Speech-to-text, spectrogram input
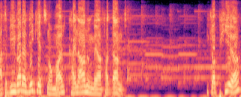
Warte, wie war der Weg jetzt nochmal? Keine Ahnung mehr, verdammt. Ich glaube hier.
